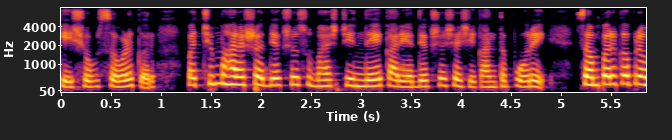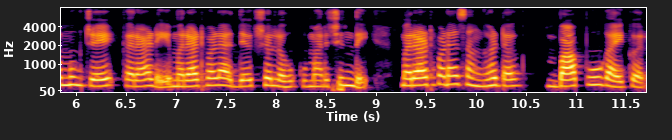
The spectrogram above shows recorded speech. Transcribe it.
केशव सवळकर पश्चिम महाराष्ट्र अध्यक्ष सुभाष शिंदे कार्याध्यक्ष शशिकांत पोरे संपर्क प्रमुख जय कराडे मराठवाडा अध्यक्ष लहुकुमार शिंदे मराठवाडा संघटक बापू गायकर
